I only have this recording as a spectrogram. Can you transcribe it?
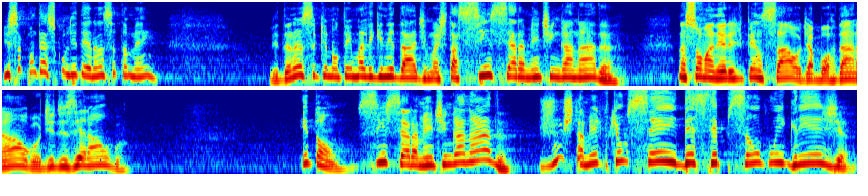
Isso acontece com liderança também. Liderança que não tem malignidade, mas está sinceramente enganada na sua maneira de pensar, ou de abordar algo, ou de dizer algo. Então, sinceramente enganado, justamente porque eu sei decepção com igreja.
